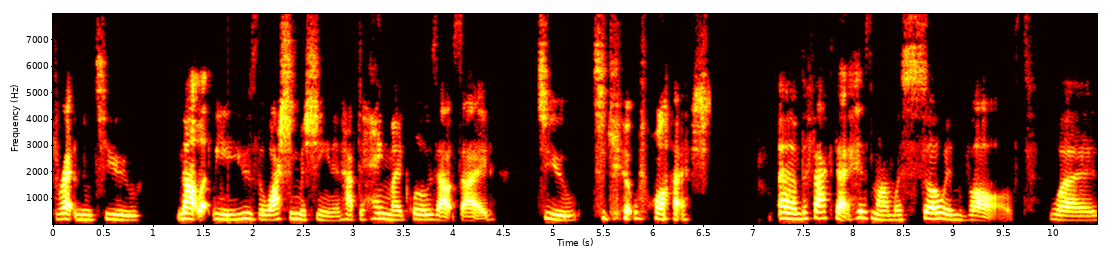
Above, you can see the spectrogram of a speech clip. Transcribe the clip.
threaten to not let me use the washing machine and have to hang my clothes outside to to get washed um, the fact that his mom was so involved was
